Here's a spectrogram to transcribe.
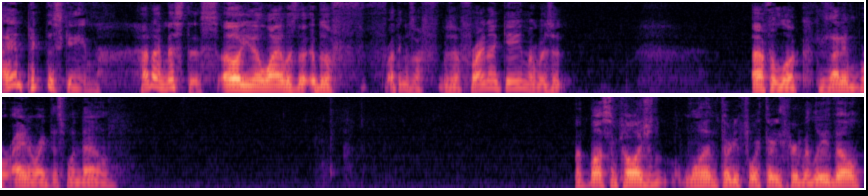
I didn't pick this game. How did I miss this? Oh, you know why it was the, it was a I think it was a was it a Friday night game or was it? I have to look because I didn't I didn't write this one down. But Boston College won 34-33 by Louisville.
